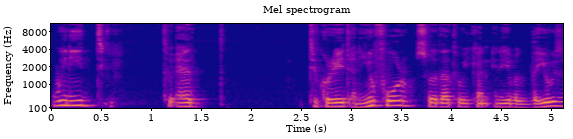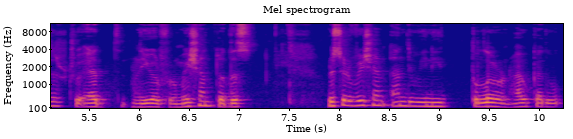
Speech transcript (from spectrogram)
we need to add to create a new form so that we can enable the user to add new information to this reservation and we need to learn how can,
